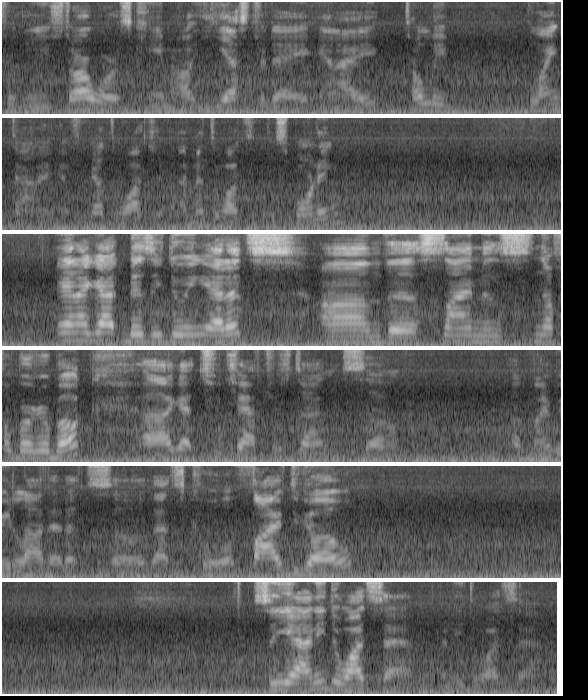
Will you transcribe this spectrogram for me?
for the new Star Wars came out yesterday, and I totally blanked on it and forgot to watch it. I meant to watch it this morning, and I got busy doing edits on the Simon Snuffleburger book. Uh, I got two chapters done, so of my read aloud edits, so that's cool. Five to go. So yeah, I need to watch that. I need to watch that.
